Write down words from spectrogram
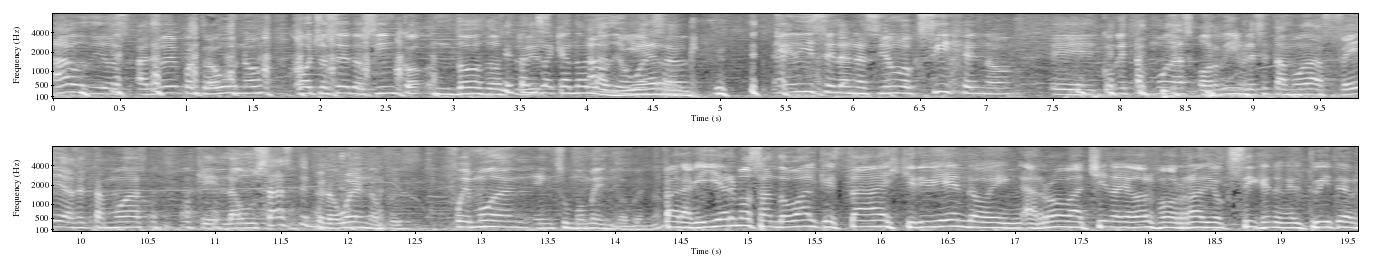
audios al 941-805-223. Están sacando la Audio mierda. WhatsApp. ¿Qué dice la nación oxígeno eh, con estas modas horribles, estas modas feas, estas modas que la usaste, pero bueno, pues fue moda en, en su momento, pues, ¿no? Para Guillermo Sandoval, que está escribiendo en arroba Chino y Adolfo Radio Oxígeno en el Twitter.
